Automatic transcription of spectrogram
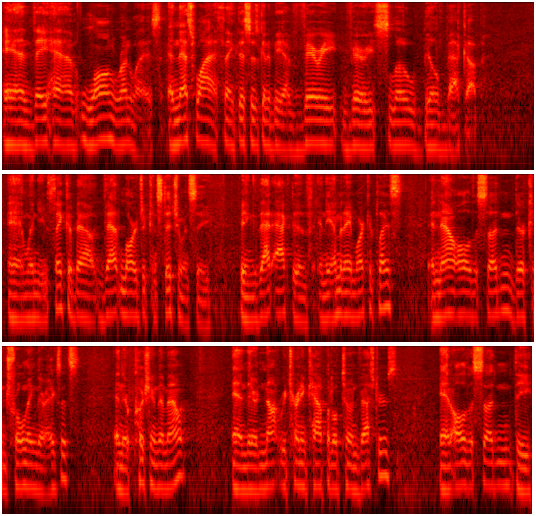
And they have long runways. And that's why I think this is going to be a very, very slow build back up. And when you think about that large a constituency being that active in the M&A marketplace, and now all of a sudden they're controlling their exits and they're pushing them out and they're not returning capital to investors. And all of a sudden the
